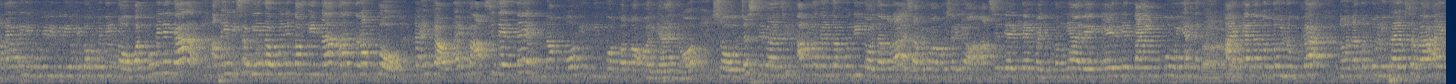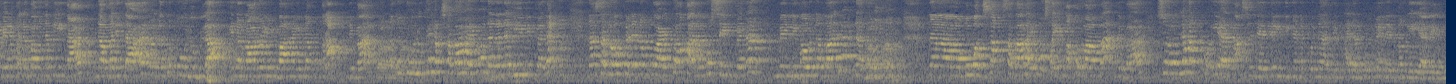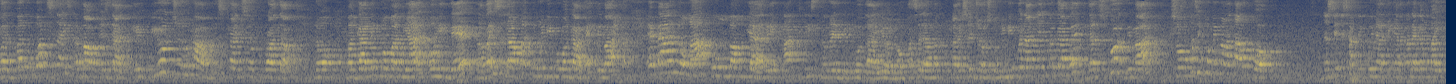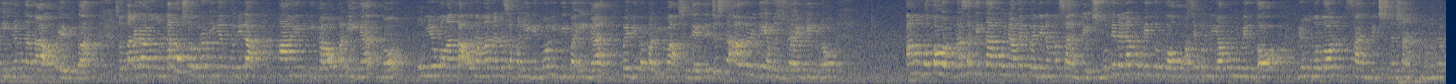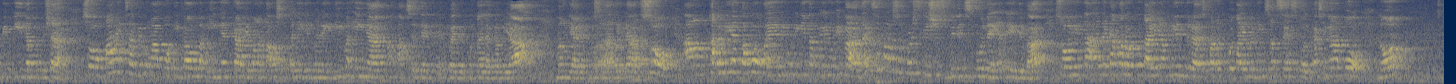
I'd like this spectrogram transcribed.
na kaya hindi bumili-bili yung iba po dito. Pag bumili ka, ang ibig sabihin daw po nito, ina-attract mo na ikaw ay ma-aksidente. Nako, hindi po totoo yan, no? So, just imagine, ang maganda po dito, natural, sabi ko nga po sa inyo, ang aksidente pwede mangyari anytime po yan. Kahit ka natutulog ka, no? Natutulog lang sa bahay, meron ka na bang nakita, nabalitaan, no? Natutulog lang, inararo yung bahay ng truck, di ba? Natutulog ka lang sa bahay mo, nananahimik ka lang. Nasa loob ka na ng kwarto, akala mo safe ka na, may ligaw na bala na doon na bumagsak sa bahay mo, sa'yo pa tumama, di ba? So, lahat po yan, aksidente, hindi ka na po natin alam kung kailan mangyayari. But, but what's nice about is that if you do have this kinds of product, no, magamit mo man yan o hindi, babay, salamat kung hindi mo magamit, di ba? Eh, paano nga kung mangyari? At least na-ready po tayo, no? Pasalamat po tayo sa Diyos. Kung hindi po natin magamit, that's good, di ba? So, kasi kung may mga tao po, na sinasabi po natin nga talagang may ingat na tao eh, di ba? So talagang, nako, sobrang ingat po nila. Kahit ikaw maingat, no? Kung yung mga tao naman na nasa paligid mo hindi maingat, pwede ka pa rin ma-aksidente. Just the other day, I was driving, no? Ang motor, nasa gitna po namin, pwede nang ma-sandwich. Buti na lang huminto po ako kasi kung di ako huminto, yung motor, sandwich na siya. No? Napipila po siya. So, kahit sabi ko nga po, ikaw maingat ka, may mga tao sa paligid mo na hindi maingat, ang accident ay pwede po talagang ya, mangyari po sa ating lahat. So, ang karamihan pa po, kaya hindi kumikita po yung iba, dahil sa mga superstitious beliefs po na yan eh, di ba? So, hita, nagkakaroon po tayo ng hindrance para po tayo maging successful. Kasi nga po, no,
